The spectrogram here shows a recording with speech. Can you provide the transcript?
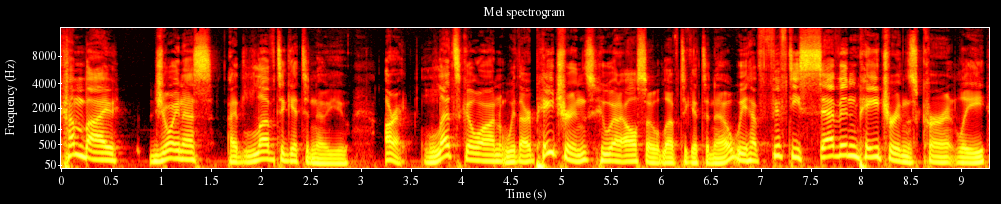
come by, join us. I'd love to get to know you. All right, let's go on with our patrons, who I also love to get to know. We have 57 patrons currently,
